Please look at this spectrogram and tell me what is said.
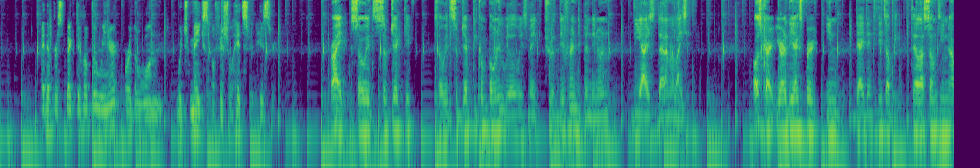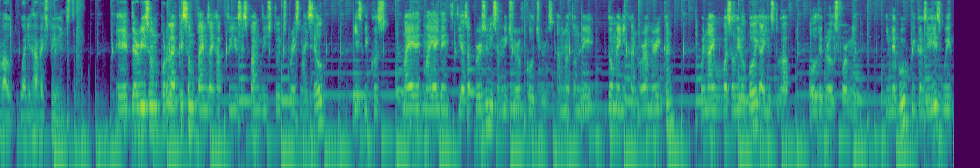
By the perspective of the winner or the one which makes official history. Right, so it's subjective. So its subjective component will always make truth different depending on the eyes that analyze it. Oscar, you are the expert in the identity topic. Tell us something about what you have experienced. Uh, the reason por la sometimes I have to use Spanish to express myself is because my my identity as a person is a mixture of cultures. I'm not only Dominican or American. When I was a little boy, I used to have all the girls for me. In the book, we can see this with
